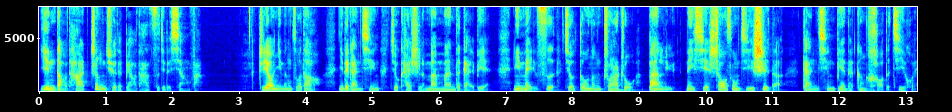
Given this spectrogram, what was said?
引导他正确的表达自己的想法。只要你能做到，你的感情就开始了慢慢的改变。你每次就都能抓住伴侣那些稍纵即逝的感情变得更好的机会。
